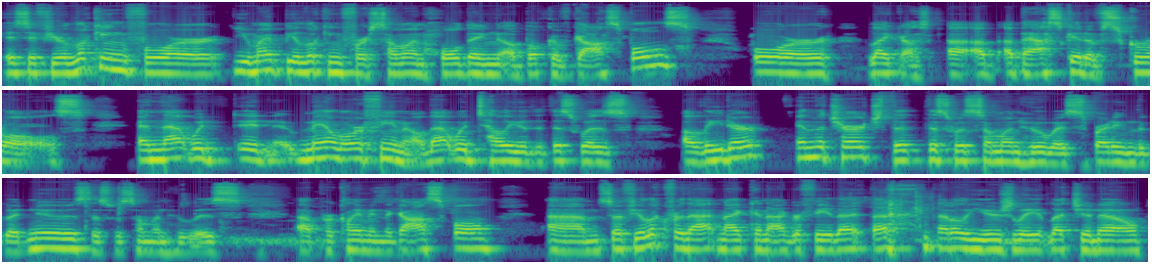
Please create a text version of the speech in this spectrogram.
is if you're looking for, you might be looking for someone holding a book of gospels or like a, a, a basket of scrolls. And that would, in, male or female, that would tell you that this was a leader in the church, that this was someone who was spreading the good news, this was someone who was uh, proclaiming the gospel. Um, so if you look for that in iconography, that that that'll usually let you know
